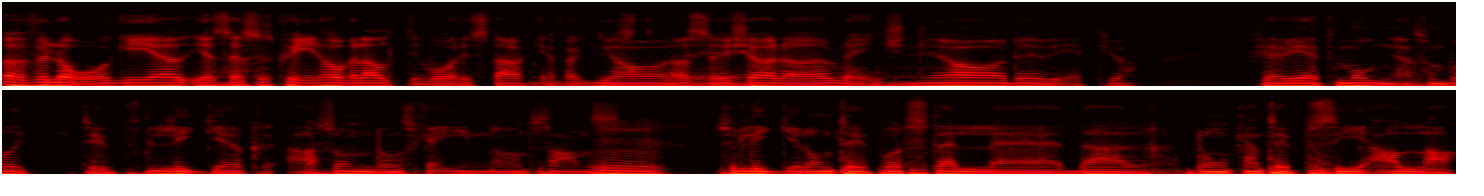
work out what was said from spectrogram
överlag i i Assassin's Creed har väl alltid varit starka faktiskt. Ja, det- Alltså köra ranged. ja, det vet jag. För jag vet många som brukar typ ligger, alltså om de ska in någonstans Mm, så ligger de typ på ett ställe där de kan typ se alla.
